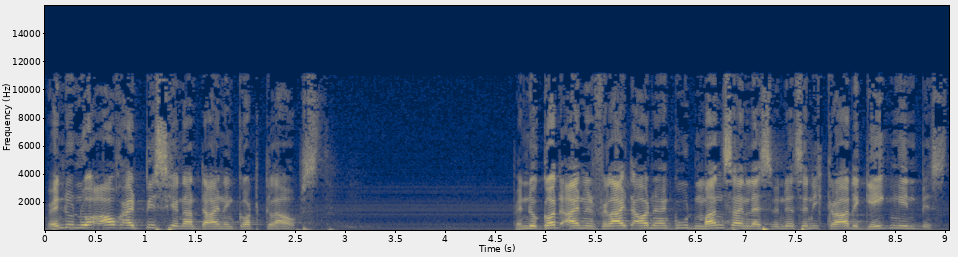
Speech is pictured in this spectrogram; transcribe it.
wenn du nur auch ein bisschen an deinen Gott glaubst. Wenn du Gott einen vielleicht auch einen guten Mann sein lässt, wenn du jetzt nicht gerade gegen ihn bist.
